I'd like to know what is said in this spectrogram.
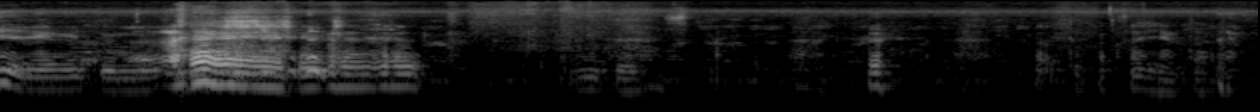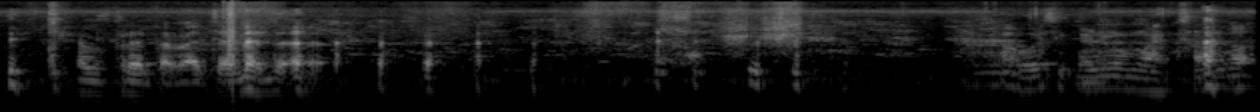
yang itu itu. Tak tempat saya tadi Kampret apa aja ada. Sekali memaksa kok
